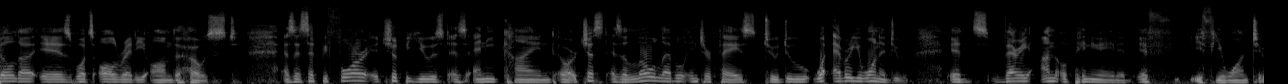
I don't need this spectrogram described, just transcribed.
Buildah is what's already on the host. As I said before, it should be used as any kind or just as a low level interface to do whatever you want to do. It's very unopinionated if, if you want to.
